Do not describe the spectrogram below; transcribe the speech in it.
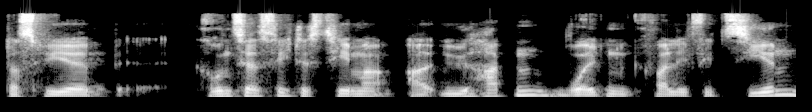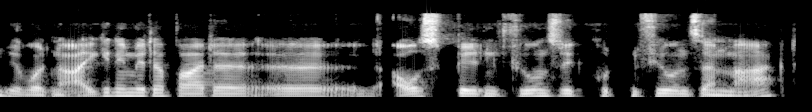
dass wir grundsätzlich das Thema AÜ hatten, wollten qualifizieren, wir wollten eigene Mitarbeiter äh, ausbilden für unsere Kunden, für unseren Markt.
